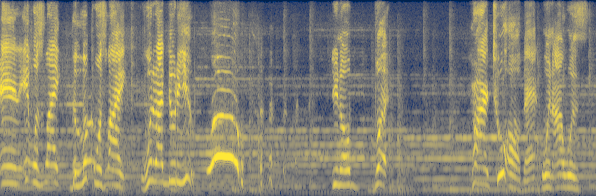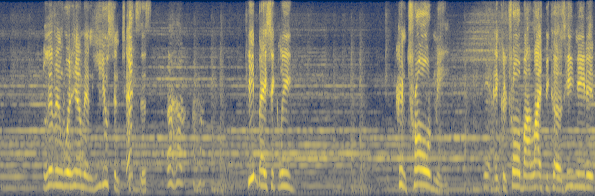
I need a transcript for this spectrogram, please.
And it was like, the look was like, what did I do to you? Woo! You know, but prior to all that, when I was living with him in Houston, Texas, Uh-huh. uh-huh. he basically controlled me Yeah. and controlled my life because he needed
